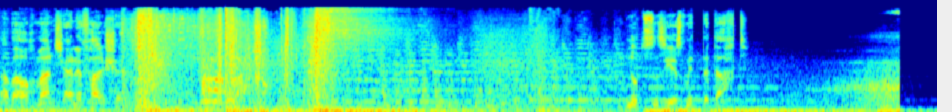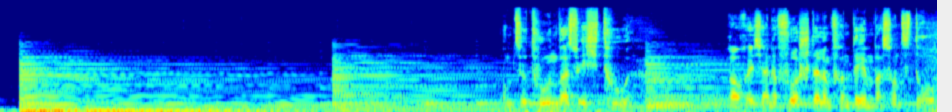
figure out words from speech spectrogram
aber auch manch eine falsche. Nutzen Sie es mit Bedacht. Um zu tun, was ich tue, brauche ich eine Vorstellung von dem, was uns droht.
